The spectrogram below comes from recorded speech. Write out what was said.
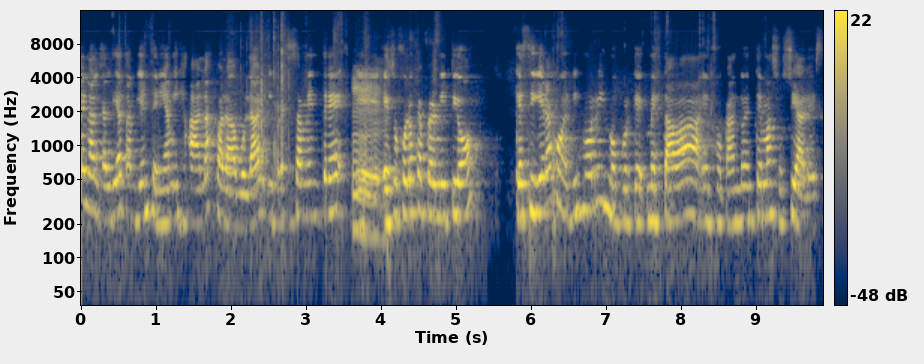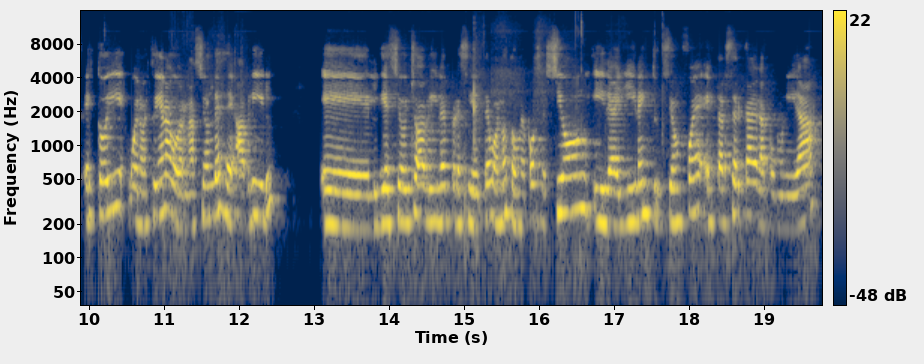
en la alcaldía también tenía mis alas para volar y precisamente eh, mm. eso fue lo que permitió que siguiera con el mismo ritmo porque me estaba enfocando en temas sociales. Estoy, bueno, estoy en la gobernación desde abril. el 18 de abril el presidente, bueno, tomé posesión y de allí la instrucción fue estar cerca de la comunidad.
